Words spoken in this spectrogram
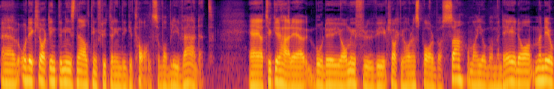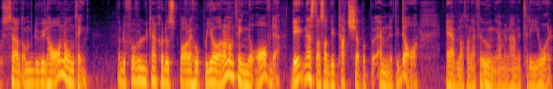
Eh, och det är klart, inte minst när allting flyttar in digitalt, så vad blir värdet? Eh, jag tycker det här är, både jag och min fru, vi, klart vi har en sparbössa om man jobbar med det idag. Men det är också så här att om du vill ha någonting, ja, du får väl kanske då spara ihop och göra någonting då av det. Det är nästan så att vi touchar på ämnet idag. Även att han är för unga, men han är tre år.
